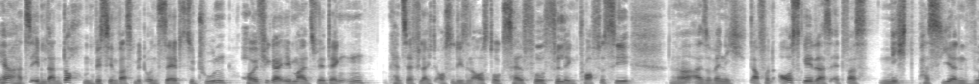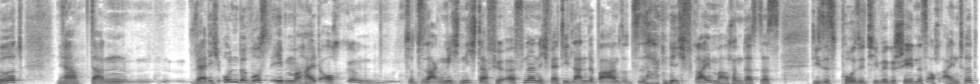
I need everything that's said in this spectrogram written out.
ja, hat es eben dann doch ein bisschen was mit uns selbst zu tun, häufiger eben als wir denken. Du kennst ja vielleicht auch so diesen Ausdruck Self-Fulfilling Prophecy. Ja, also wenn ich davon ausgehe, dass etwas nicht passieren wird, ja, dann werde ich unbewusst eben halt auch ähm, sozusagen mich nicht dafür öffnen. Ich werde die Landebahn sozusagen nicht frei machen, dass das, dieses positive Geschehnis auch eintritt.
